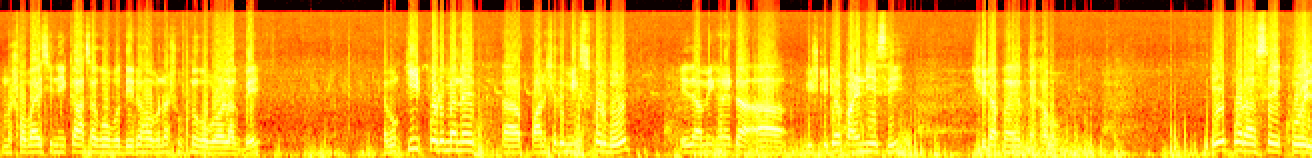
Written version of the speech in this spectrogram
আমরা সবাই চিনি কাঁচা গোবর দিতে হবে না, শুকনো গোবর লাগবে। এবং কি পরিমাণে পানির সাথে মিক্স করব এই যে আমি এখানে একটা বিশ লিটার পানি নিয়েছি, সেটা আপনাদের দেখাবো। এরপর আছে খৈল।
